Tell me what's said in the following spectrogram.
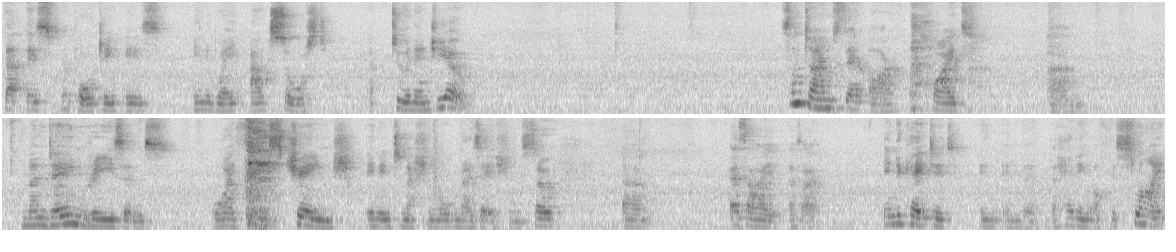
that this reporting is, in a way, outsourced uh, to an NGO. Sometimes there are quite um, mundane reasons why things change in international organizations. So, um, as, I, as I indicated in, in the, the heading of this slide,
